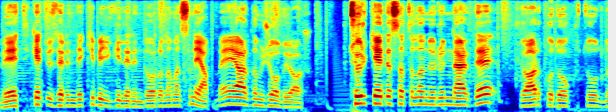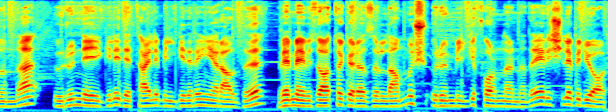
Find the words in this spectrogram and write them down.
ve etiket üzerindeki bilgilerin doğrulamasını yapmaya yardımcı oluyor. Türkiye'de satılan ürünlerde QR kodu okutulduğunda ürünle ilgili detaylı bilgilerin yer aldığı ve mevzuata göre hazırlanmış ürün bilgi formlarına da erişilebiliyor.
